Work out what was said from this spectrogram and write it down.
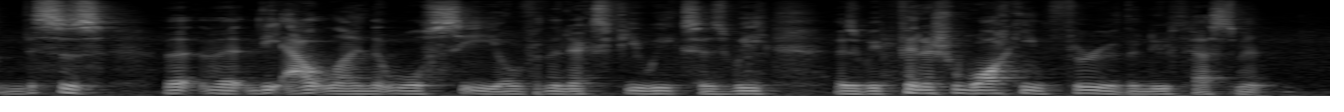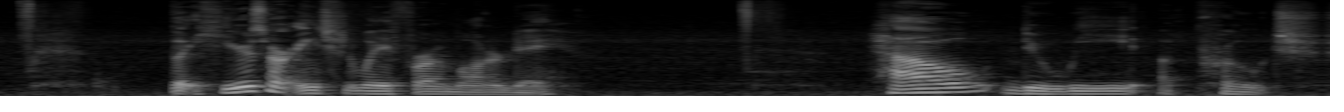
And this is the, the, the outline that we'll see over the next few weeks as we as we finish walking through the New Testament. But here's our ancient way for our modern day. How do we approach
